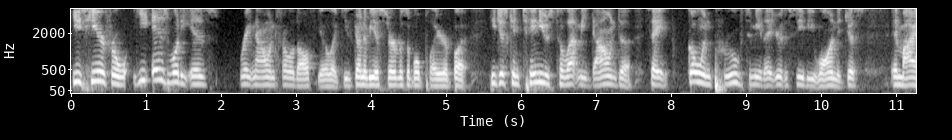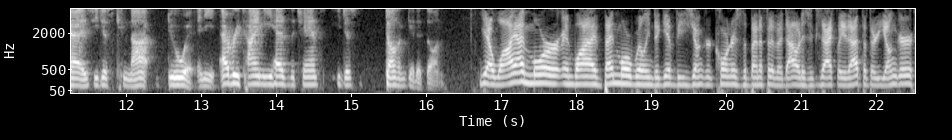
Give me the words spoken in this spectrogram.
he's here for he is what he is right now in Philadelphia. Like he's going to be a serviceable player, but he just continues to let me down to say, go and prove to me that you're the CB one. It just in my eyes, he just cannot do it. And he every time he has the chance, he just doesn't get it done yeah, why I'm more and why I've been more willing to give these younger corners the benefit of the doubt is exactly that that they're younger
